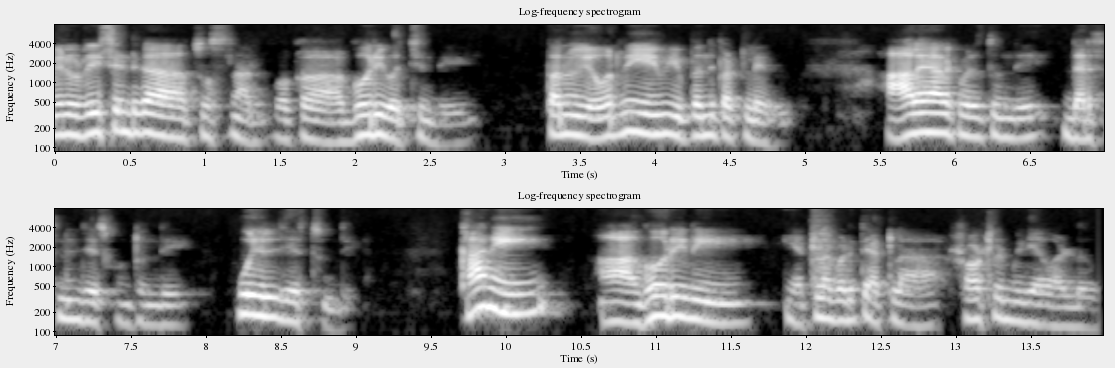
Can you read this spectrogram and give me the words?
మీరు రీసెంట్గా చూస్తున్నారు. ఒక అఘోరి వచ్చింది. తను ఎవరిని ఏమి ఇబ్బంది పెట్టలేదు. ఆలయాలకు వెళ్తుంది దర్శనం చేసుకుంటుంది పూజలు చేస్తుంది. కానీ ఆ అఘోరిని ఎట్లా పడితే అట్లా సోషల్ మీడియా వాళ్ళు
